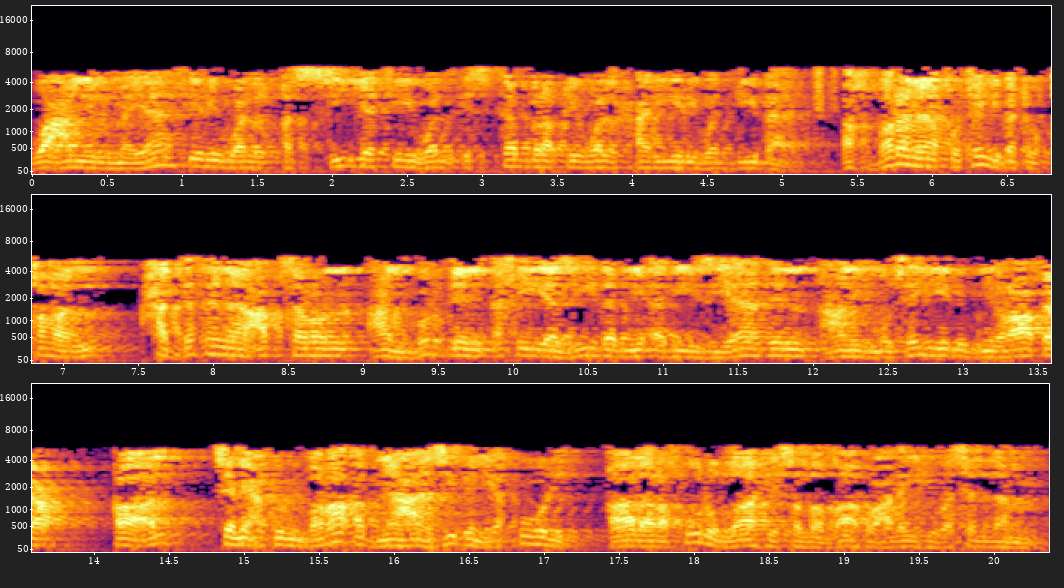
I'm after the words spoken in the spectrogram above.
وعن المياثر والقسية والاستبرق والحرير والديباج. أخبرنا قتيبة قال حدثنا عبثر عن برد أخي يزيد بن أبي زياد عن المسيد بن رافع قال سمعت البراء بن عازب يقول قال رسول الله صلى الله عليه وسلم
